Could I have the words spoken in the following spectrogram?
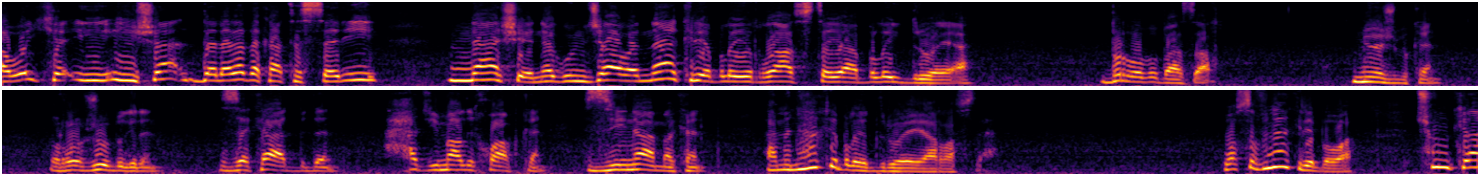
أوي كإنشاء دلالة كات السري ناشي نقنجا وناكري بلي الراس تيا بلي درويا برو ببازار. نوێژ بکەن ڕۆژوو بگرن زەکات بدەن حەجی ماڵی خواب بکەن زینا مەکەن ئەمە ناکرێ بڵێ درۆیە یا ڕاستە وەصف ناکرێ بەوە چونکە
